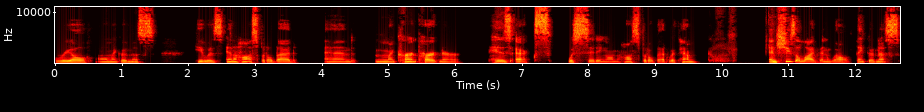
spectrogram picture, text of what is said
real. Oh my goodness. He was in a hospital bed and my current partner, his ex was sitting on the hospital bed with him. And she's alive and well, thank goodness.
